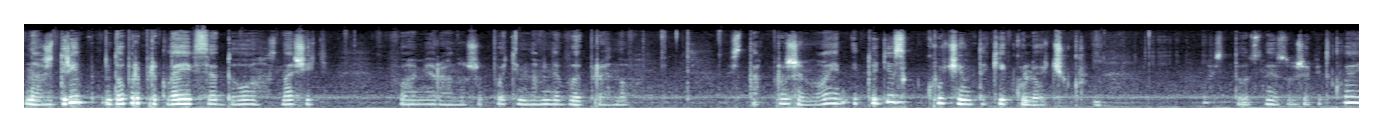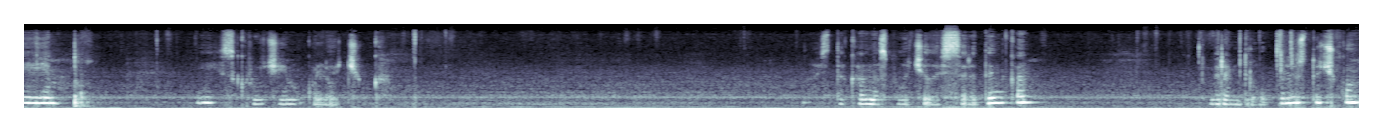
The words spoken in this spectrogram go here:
наш дріт добре приклеївся до значить, фоамірану, щоб потім нам не випригнув. Ось так прожимаємо і тоді скручуємо такий кульочок. Ось тут знизу вже підклеюємо і скручуємо кульочок. Ось така в нас вийшла серединка. Беремо другу пелюсточку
